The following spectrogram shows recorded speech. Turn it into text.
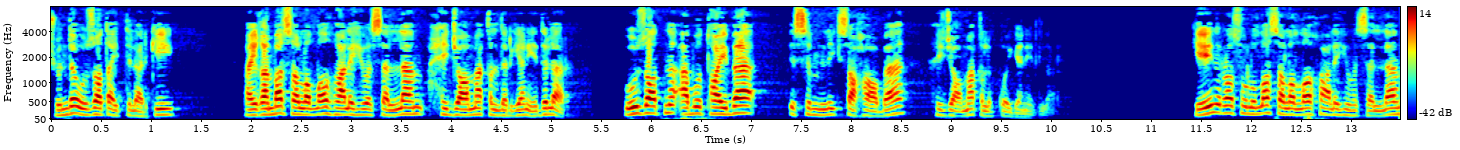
shunda u zot aytdilarki payg'ambar sollallohu alayhi vasallam hijoma qildirgan edilar u zotni abu toyba ismli sahoba hijoma qilib qo'ygan edilar. Keyin rasululloh sollallohu alayhi vasallam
